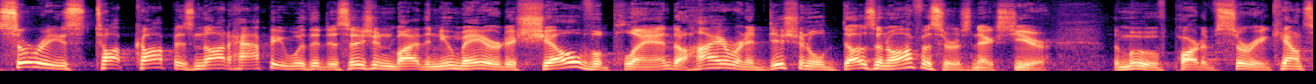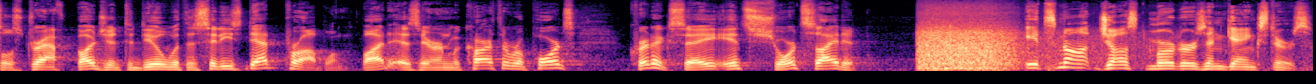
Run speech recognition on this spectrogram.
Surrey's top cop is not happy with a decision by the new mayor to shelve a plan to hire an additional dozen officers next year. The move, part of Surrey Council's draft budget to deal with the city's debt problem. But as Aaron MacArthur reports, critics say it's short sighted. It's not just murders and gangsters.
